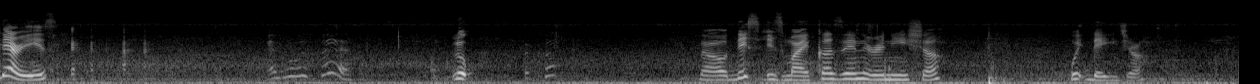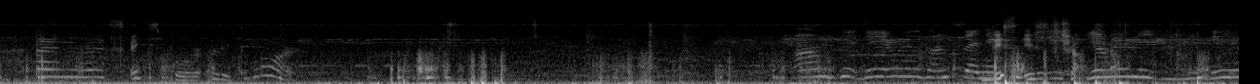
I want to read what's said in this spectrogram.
There he is. And who is this? Look. The cook? Now this is my cousin Renisha with Deja. And let's explore a little more. Um, do, do you really understand it? This is Do you- Chop You really, do you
